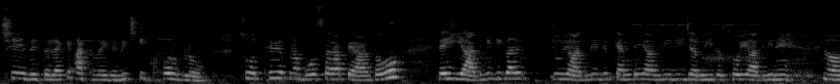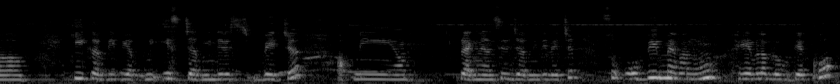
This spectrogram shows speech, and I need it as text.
6 ਵਜੇ ਤੋਂ ਲੈ ਕੇ 8 ਵਜੇ ਦੇ ਵਿੱਚ ਇੱਕ ਹੋਰ ਵਲੌਗ ਸੋ ਉੱਥੇ ਵੀ ਆਪਣਾ ਬਹੁਤ ਸਾਰਾ ਪਿਆਰ ਦਿਓ ਰਹੀ ਯਾਦਵੀ ਦੀ ਗੱਲ, ਜੋ ਯਾਦਵੀ ਦੇ ਕਹਿੰਦੇ ਯਾਦਵੀ ਦੀ ਜਰਨੀ ਦੱਸੋ, ਯਾਦਵੀ ਨੇ ਕੀ ਕਰਦੀ ਵੀ ਆਪਣੀ ਇਸ ਜਰਨੀ ਦੇ ਵਿੱਚ- ਆਪਣੀ ਪ੍ਰੈਗਨੈਂਸੀ ਦੀ ਜਰਨੀ ਦੇ ਵਿੱਚ। ਸੋ ਉਹ ਵੀ ਮੈਂ ਤੁਹਾਨੂੰ ਇਹ ਵਾਲਾ ਵਲੌਗ ਦੇਖੋ।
